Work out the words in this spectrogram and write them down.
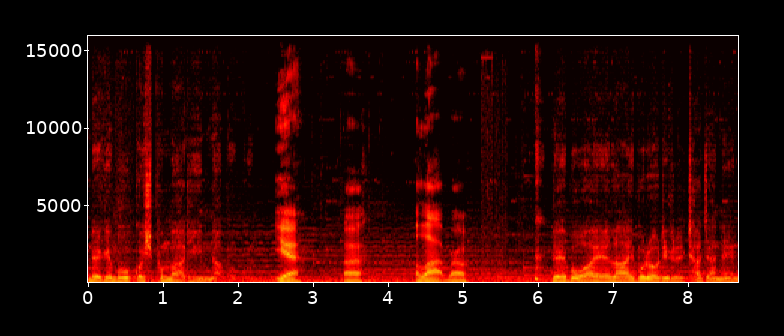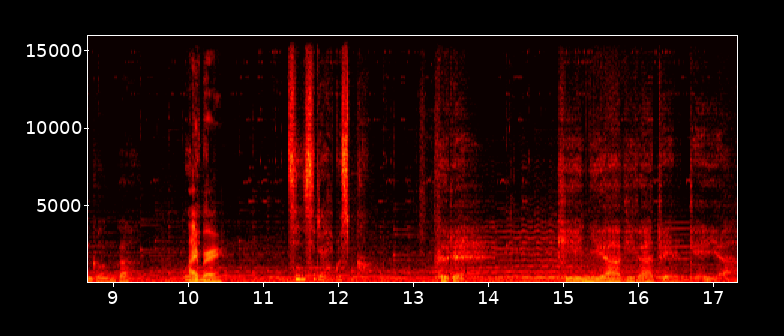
내게 묻고 싶은 말이 있나 보군. Yeah. Uh, a lot, bro. 레보아의 라이브러리를 찾아낸 건가? Library. 진실을 알고 싶어. 그래. 긴 이야기가 될 게야.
